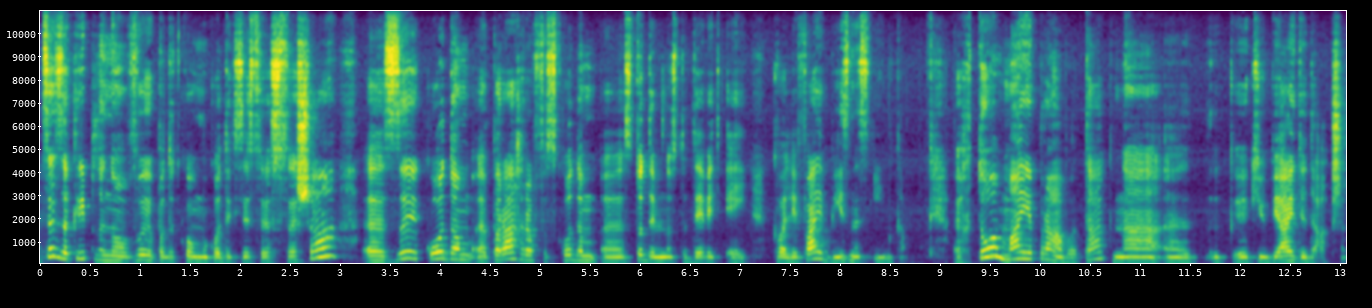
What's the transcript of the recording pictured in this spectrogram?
Це закріплено в податковому кодексі США з кодом параграф з кодом е, 199A Qualify Business Income. Хто має право так, на е, QBI deduction?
